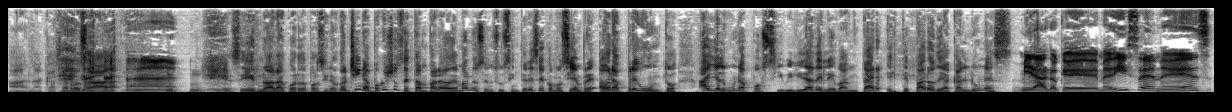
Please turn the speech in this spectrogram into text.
a la Casa Rosada y decir no al acuerdo porcino con China, porque ellos están parados de manos en sus intereses como siempre. Ahora pregunto, ¿hay alguna posibilidad de levantar este paro de acá el lunes? Mira, lo que me dicen es,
